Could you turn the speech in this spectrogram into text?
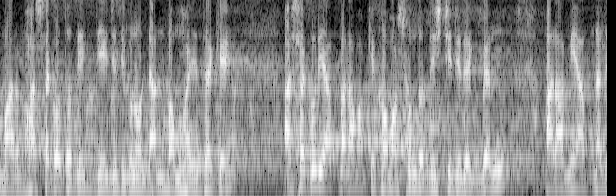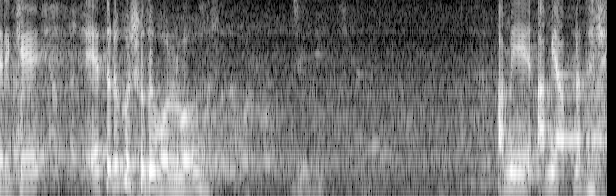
আমার ভাষাগত দিক দিয়ে যদি কোনো ডানবাম হয়ে থাকে, আশা করি আপনারা আমাকে ক্ষমা সুন্দর দৃষ্টিতে দেখবেন। আর আমি আপনাদেরকে এতটুকু শুধু বলব, আমি আমি আপনাদেরকে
